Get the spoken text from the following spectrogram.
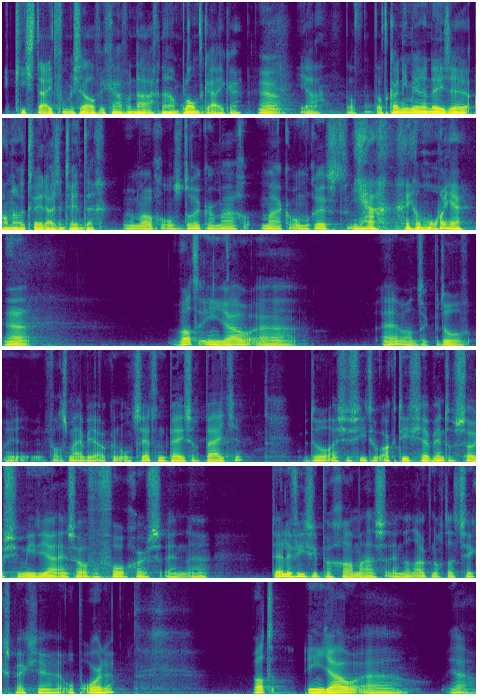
ik kies tijd voor mezelf. Ik ga vandaag naar een plant kijken. Ja, Ja, dat, dat kan niet meer in deze anno 2020. we mogen ons drukker ma- maken om rust. Ja, heel mooi hè? Ja. Wat in jou, eh, hè, want ik bedoel, eh, volgens mij ben je ook een ontzettend bezig bijtje. Ik bedoel, als je ziet hoe actief jij bent op social media en zoveel volgers en eh, televisieprogramma's en dan ook nog dat sixpackje op orde. Wat in jou ja,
